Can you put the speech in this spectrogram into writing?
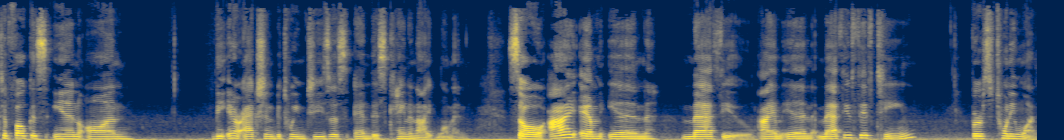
to focus in on the interaction between Jesus and this Canaanite woman. So I am in Matthew. I am in Matthew 15, verse 21.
